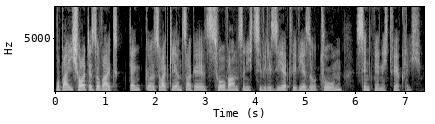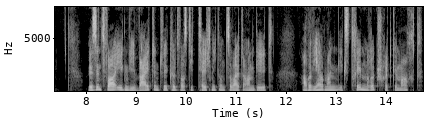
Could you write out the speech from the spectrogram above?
Wobei ich heute soweit denke, so weit gehe und sage, so wahnsinnig zivilisiert, wie wir so tun, sind wir nicht wirklich. Wir sind zwar irgendwie weit entwickelt, was die Technik und so weiter angeht, aber wir haben einen extremen Rückschritt gemacht,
